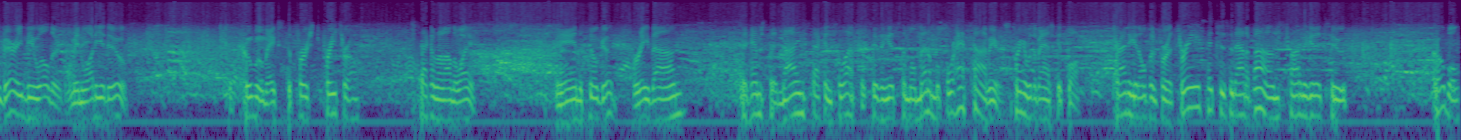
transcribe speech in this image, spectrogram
very bewildered. I mean, what do you do? Nkumu makes the first free throw. Second one on the way. And it's no good. Rebound to Hempstead. Nine seconds left. Let's see if they can get some momentum before halftime here. Springer with the basketball. Trying to get open for a three. Pitches it out of bounds. Trying to get it to Coble.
